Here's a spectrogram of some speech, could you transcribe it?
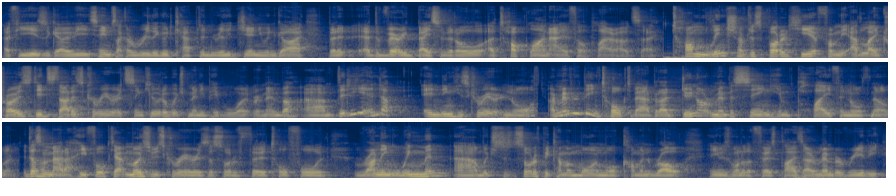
a few years ago. He seems like a really good captain, really genuine guy, but at, the very base of it all, a top line AFL player, I would say. Tom Lynch, I've just spotted here from the Adelaide Crows, did start his career at St Kilda, which many people won't remember. Um, did he end up ending his career at North. I remember being talked about, but I do not remember seeing him play for North Melbourne. It doesn't matter. He forked out most of his career as a sort of third tall forward, running wingman, um, which has sort of become a more and more common role. And he was one of the first players I remember really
